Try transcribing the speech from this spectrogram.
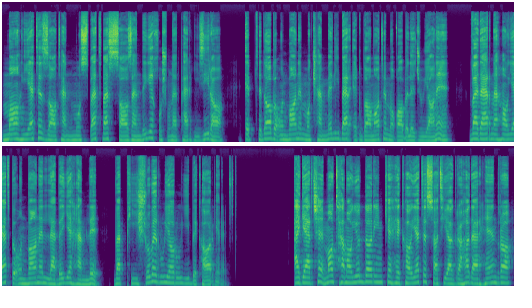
ماهیت ذاتا مثبت و سازنده خشونت پرهیزی را ابتدا به عنوان مکملی بر اقدامات مقابل جویانه و در نهایت به عنوان لبه حمله و پیشرو رویارویی به کار گرفت. اگرچه ما تمایل داریم که حکایت ساتیاگراها در هند را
